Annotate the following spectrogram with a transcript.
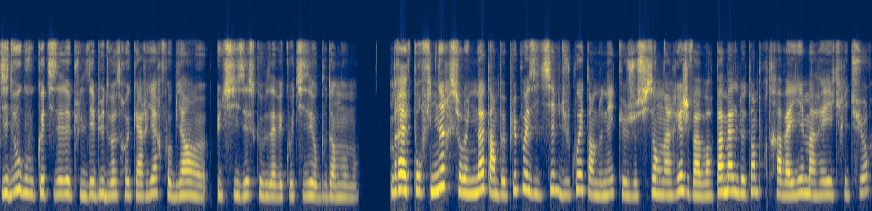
dites-vous que vous cotisez depuis le début de votre carrière, faut bien, heu, utiliser ce que vous avez cotisé au bout d'un moment. Bref, pour finir sur une note un peu plus positive, du coup, étant donné que je suis en arrêt, je vais avoir pas mal de temps pour travailler ma réécriture.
